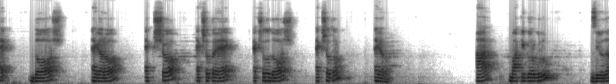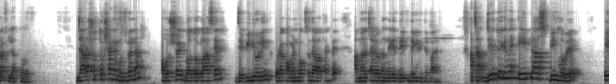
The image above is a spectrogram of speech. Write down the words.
এক, দশ, এগারো, একশো, একশত এক, একশত দশ, একশত এগারো। আর বাকি গড়গুলো জিরো দ্বারা ফিল আপ হবে। যারা সত্যক সারণী বুঝবেন না, অবশ্যই গত ক্লাসের যে ভিডিও লিংক ওটা কমেন্ট বক্সে দেওয়া থাকবে। আপনারা চাইলে ওখান থেকে দেখে নিতে পারেন। আচ্ছা যেহেতু এখানে এ প্লাস বি হবে এ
